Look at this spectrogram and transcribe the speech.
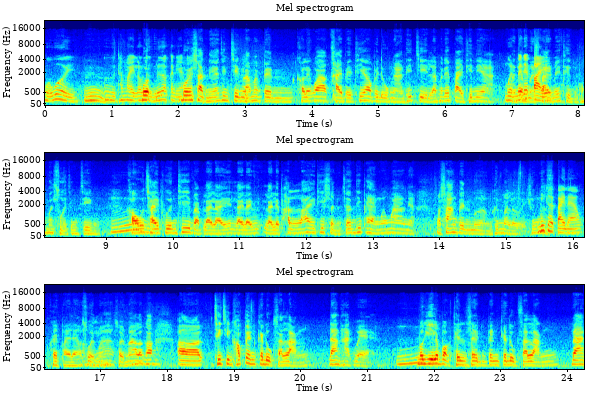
หัวเว่ยอืม เออทำไมเราถึงเลือกกันเนี้ยบริษัทเนี้ยจริง ๆ แล้วมันเป็นเขาเรียกว่าใครไปเที่ยวไปดูงานที่จีนแล้วไม่ได้ไปที่เนี่ยเหมือนไม่ได้ไปจะไม่ถึงเพราะมันสวยจริงๆอืมเขาใช้พื้นที่แบบหลายๆหลายๆหลายๆพันไร่ที่เซินเจิ้นที่แพงมากๆเนี่ยมาสร้างเป็นเมืองขึ้นมาเลยซึ่งนี่เคยไปแล้ว เคยไปแล้วสวยมากสวยมากแล้วก็เอ่อจริง ๆเขาเป็นกระดูกสันหลังด้านฮาร์ดแวร์ เมื่อกี้เราบอกเทนเซนเป็นกระดูกสันหลังด้าน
